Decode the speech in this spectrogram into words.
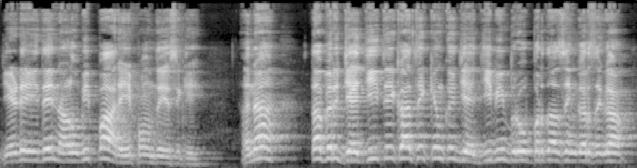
ਜਿਹੜੇ ਇਹਦੇ ਨਾਲੋਂ ਵੀ ਭਾਰੇ ਪਾਉਂਦੇ ਸੀਗੇ। ਹਨਾ? ਤਾਂ ਫਿਰ ਜੈਜੀ ਤੇ ਕਾਤੇ ਕਿਉਂਕਿ ਜੈਜੀ ਵੀ ਬਰੋਬਰ ਦਾ ਸਿੰਗਰ ਸੀਗਾ।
